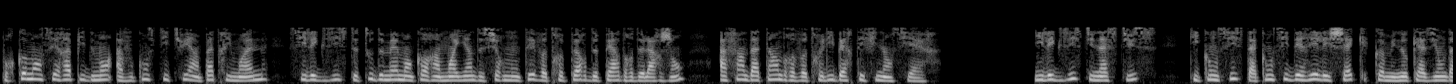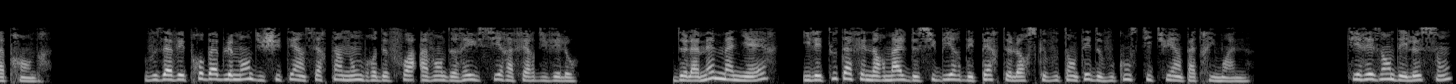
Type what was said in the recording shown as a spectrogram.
pour commencer rapidement à vous constituer un patrimoine, s'il existe tout de même encore un moyen de surmonter votre peur de perdre de l'argent, afin d'atteindre votre liberté financière. Il existe une astuce, qui consiste à considérer l'échec comme une occasion d'apprendre. Vous avez probablement dû chuter un certain nombre de fois avant de réussir à faire du vélo. De la même manière, il est tout à fait normal de subir des pertes lorsque vous tentez de vous constituer un patrimoine. Tirez-en des leçons,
